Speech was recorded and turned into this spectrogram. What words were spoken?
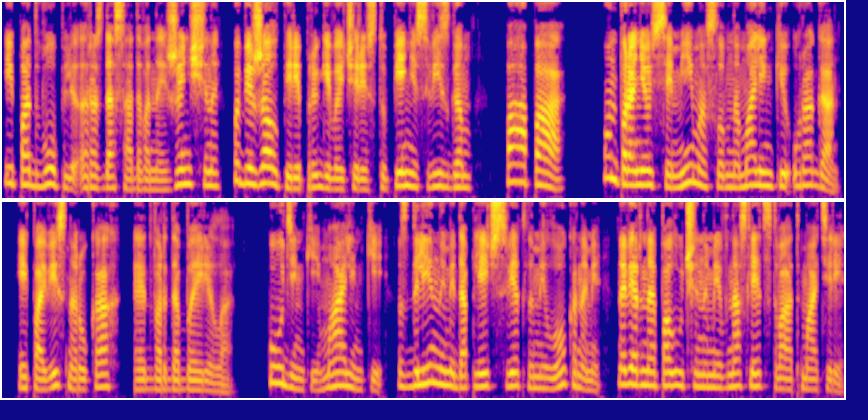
и под вопль раздосадованной женщины побежал, перепрыгивая через ступени с визгом «Папа!» Он пронесся мимо, словно маленький ураган, и повис на руках Эдварда Беррила. Худенький, маленький, с длинными до плеч светлыми локонами, наверное, полученными в наследство от матери.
